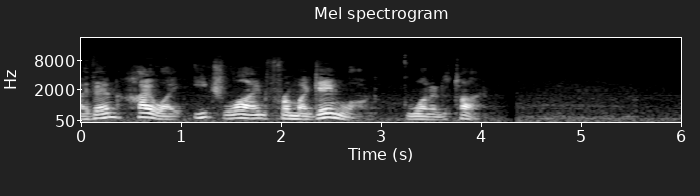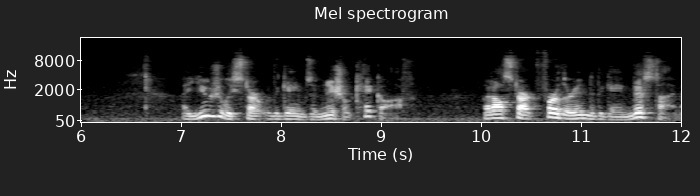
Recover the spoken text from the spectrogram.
I then highlight each line from my game log one at a time. I usually start with the game's initial kickoff, but I'll start further into the game this time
